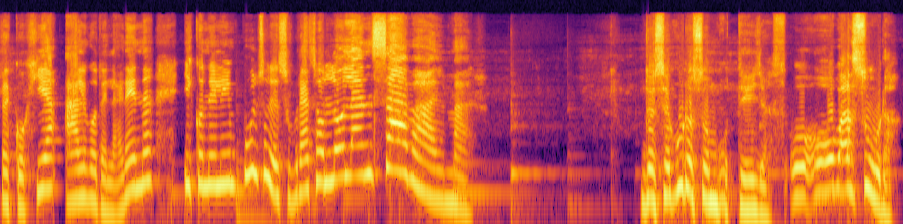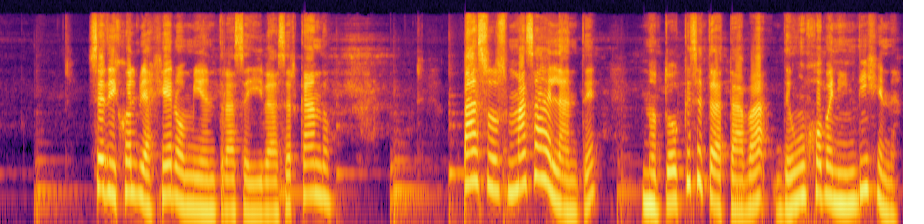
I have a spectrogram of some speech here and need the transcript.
recogía algo de la arena y con el impulso de su brazo lo lanzaba al mar. De seguro son botellas o, o basura, se dijo el viajero mientras se iba acercando. Pasos más adelante, notó que se trataba de un joven indígena,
